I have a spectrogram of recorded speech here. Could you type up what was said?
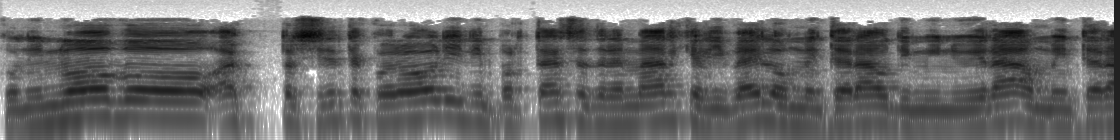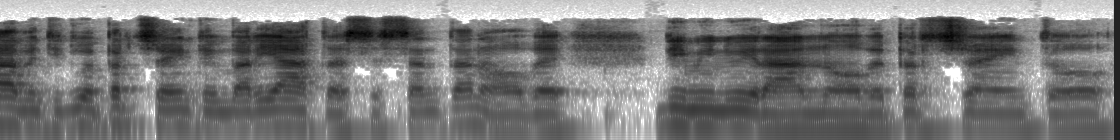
Con il nuovo eh, presidente Acquaroli l'importanza delle marche a livello aumenterà o diminuirà, aumenterà al 22%, invariata al 69%, diminuirà al 9%.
